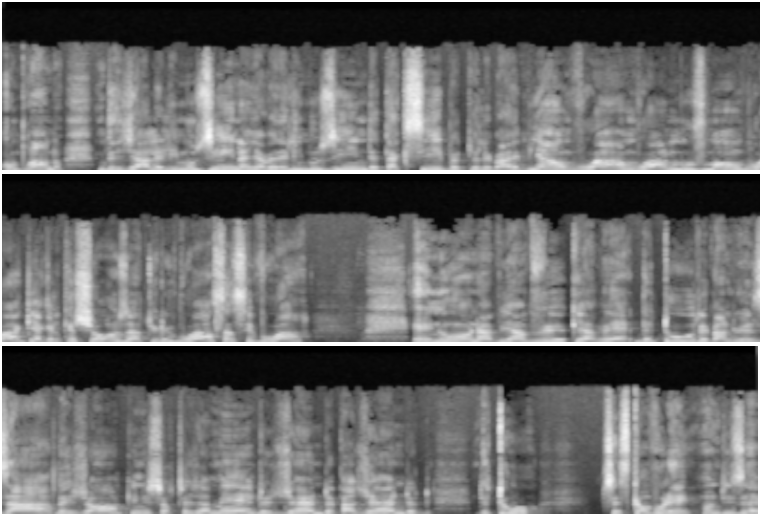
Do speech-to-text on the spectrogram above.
comprendre. Déjà, les limousines, il y avait des limousines, des taxis, parce que les va et bien, on voit, on voit un mouvement, on voit qu'il y a quelque chose, tu le vois, ça se voit. Et nous, on a bien vu qu'il y avait de tout, des banlieusards, des gens qui ne sortaient jamais, de jeunes, de pas jeunes, de, tout. C'est ce qu'on voulait. On disait,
